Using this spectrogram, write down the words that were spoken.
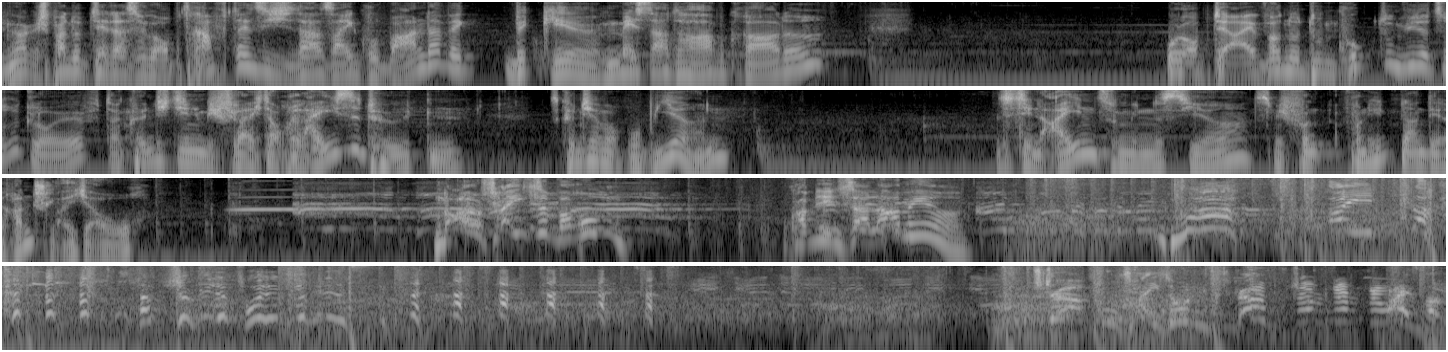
Bin mal gespannt, ob der das überhaupt rafft, als ich da seinen Commander weg, weggemessert habe gerade. Oder ob der einfach nur dumm guckt und wieder zurückläuft. Dann könnte ich den nämlich vielleicht auch leise töten. Das könnte ich ja mal probieren. Also den einen zumindest hier. Dass ich mich von, von hinten an den Rand schleiche auch. Na, oh, scheiße, warum? Wo kommt denn das Alarm her? Ah, nein! ich hab schon wieder voll gerissen. Stirb, du Scheißhund! Stirb, stirb, stirb, stirb einfach!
